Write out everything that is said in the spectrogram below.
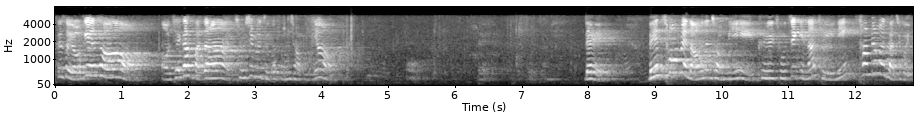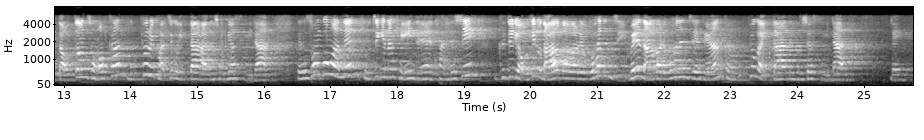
그래서 여기에서 어, 제가 가장 중심을 두고 본 점은요. 어, 네. 네. 맨 처음에 나오는 점이 그 조직이나 개인이 사명을 가지고 있다, 어떤 정확한 목표를 가지고 있다라는 점이었습니다. 그래서 성공하는 조직이나 개인은 반드시 그들이 어디로 나아가려고 하는지, 왜 나아가려고 하는지에 대한 그런 목표가 있다는 것이었습니다. 네.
